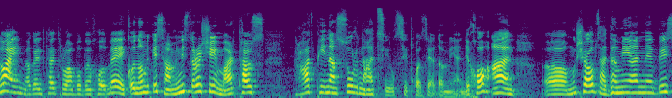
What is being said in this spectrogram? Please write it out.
ну აი მაგალითად რო ამბობენ ხოლმე ეკონომიკის სამინისტროში მართავს რაღაც ფინანსურ ნაწილს სიტყვაზე ადამიანი, ხო? ან მუშაობს ადამიანების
